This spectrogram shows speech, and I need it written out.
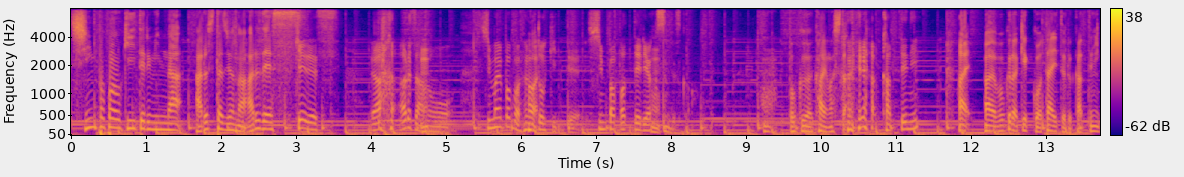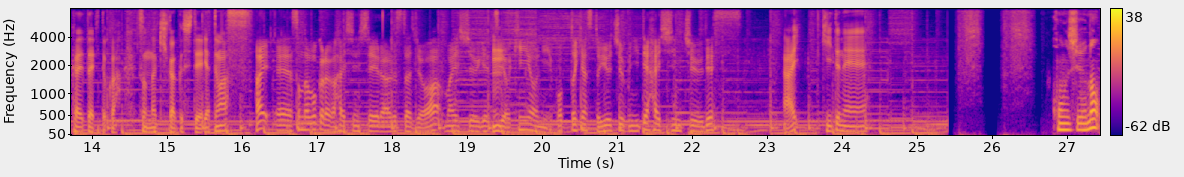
新パパを聞いてるみんな、アルスタジオのアルです。K です。いや、アルさん、あの、新米パパ奮闘記って、新パパって略すんですか、うんうん、僕が変えました。いや、勝手に？はい。あ僕ら結構タイトル勝手に変えたりとかそんな企画してやってます。はい、えー、そんな僕らが配信しているアルスタジオは毎週月曜、うん、金曜にポッドキャスト YouTube にて配信中です。はい。聞いてね。今週の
